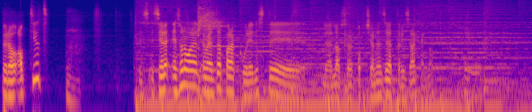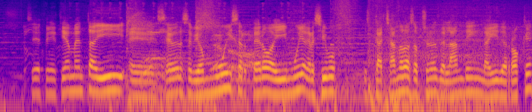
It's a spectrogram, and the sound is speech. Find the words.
pero up tilt es, es, es, una buena herramienta para cubrir este, las opciones de aterrizaje, ¿no? Sí, definitivamente ahí eh, Sever se vio muy certero ahí, muy agresivo, cachando las opciones de landing ahí de Roque.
